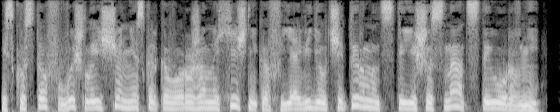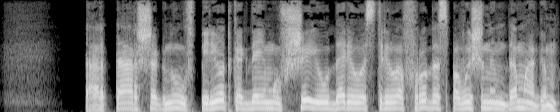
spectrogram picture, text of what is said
Из кустов вышло еще несколько вооруженных хищников, я видел четырнадцатый и шестнадцатый уровни. Тартар шагнул вперед, когда ему в шею ударила стрела Фрода с повышенным дамагом.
